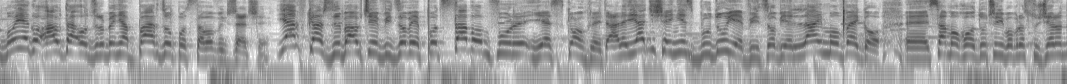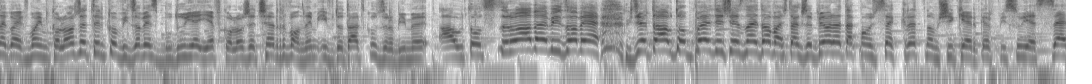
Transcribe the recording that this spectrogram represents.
mojego auta od zrobienia bardzo podstawowych rzeczy. Jak w każdym aucie, widzowie, podstawą fury jest konkret, ale ja dzisiaj nie zbuduję, widzowie, lajmowego e, samochodu, czyli po prostu zielonego jak w moim kolorze, tylko widzowie zbuduję je w kolorze czerwonym i w dodatku zrobimy autostronę, widzowie, gdzie to auto będzie się znajdować. Także biorę taką sekretną sikierkę, wpisuję set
